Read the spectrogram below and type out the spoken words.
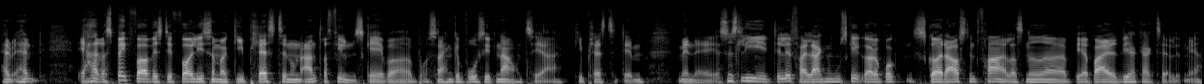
han, han, jeg har respekt for, hvis det får ligesom at give plads til nogle andre filmskabere, så han kan bruge sit navn til at give plads til dem. Men øh, jeg synes lige, det er lidt fejlagtigt. Måske godt at bruge skåret et afsnit fra, eller sådan noget, og bearbejde de her karakterer lidt mere.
